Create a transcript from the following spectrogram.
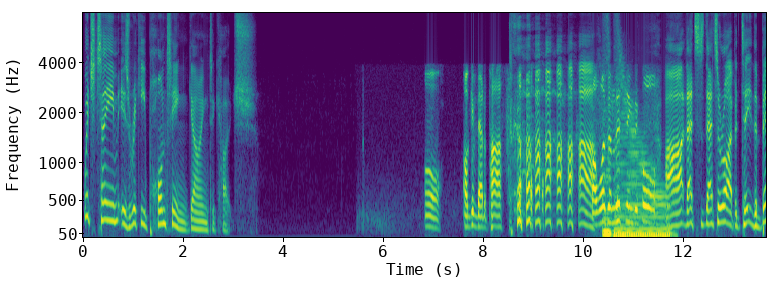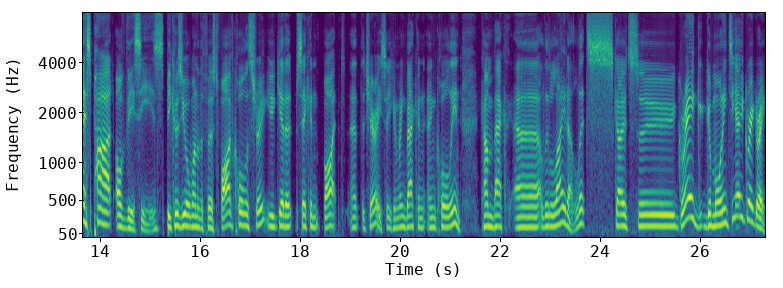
Which team is Ricky Ponting going to coach? Oh, I'll give that a pass. I wasn't listening before. Ah, that's that's all right. But t- the best part of this is because you're one of the first five callers through, you get a second bite at the cherry, so you can ring back and, and call in. Come back uh, a little later. Let's go to Greg. Good morning to you, Gregory.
